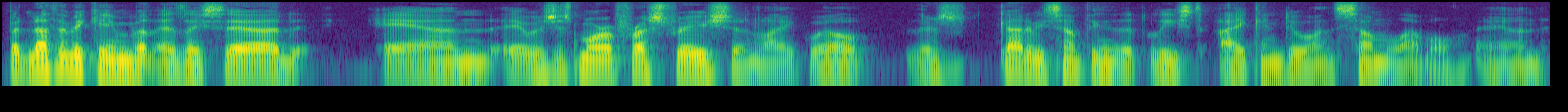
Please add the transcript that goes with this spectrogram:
but nothing became as I said. And it was just more of frustration like well there's got to be something that at least i can do on some level. And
